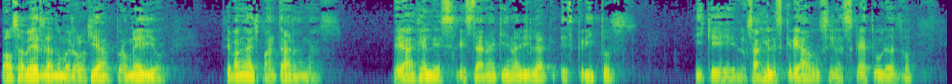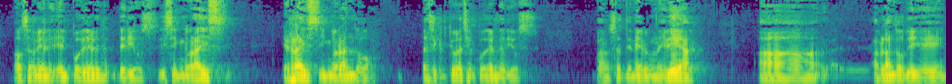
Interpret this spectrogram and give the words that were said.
Vamos a ver la numerología promedio. Se van a espantar, hermanos de ángeles que están aquí en la Biblia escritos y que los ángeles creados y las criaturas, ¿no? Vamos a ver el poder de Dios. Dice, ignoráis, erráis ignorando las escrituras y el poder de Dios. Vamos a tener una idea, hablando de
